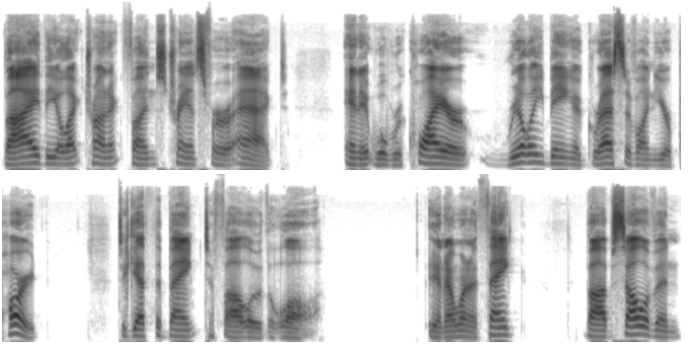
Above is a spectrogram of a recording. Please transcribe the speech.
by the Electronic Funds Transfer Act, and it will require really being aggressive on your part to get the bank to follow the law. And I want to thank Bob Sullivan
